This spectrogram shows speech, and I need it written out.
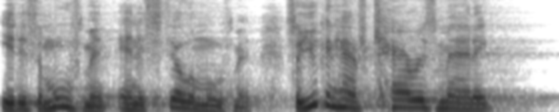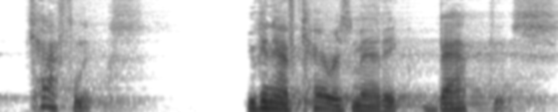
it is a movement, and it's still a movement. So you can have charismatic Catholics. You can have charismatic Baptists.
